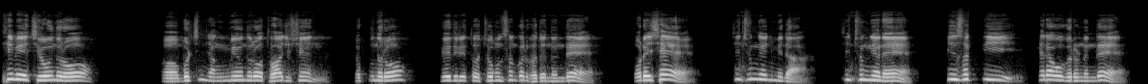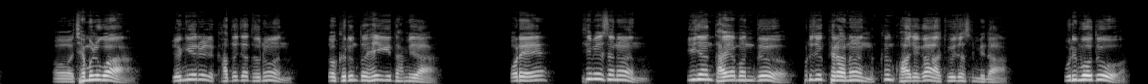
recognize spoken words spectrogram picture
팀의 지원으로 어, 물심 장면으로 도와주신 덕분으로 저희들이 또 좋은 성과를 거뒀는데 올해 새 신축년입니다. 신축년에 흰소띠 해라고 그러는데 어, 재물과 명예를 가져다 두는 또 그런 또 해이기도 합니다. 올해 팀에서는 2년 다이아몬드 프로젝트라는 큰 과제가 주어졌습니다. 우리 모두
